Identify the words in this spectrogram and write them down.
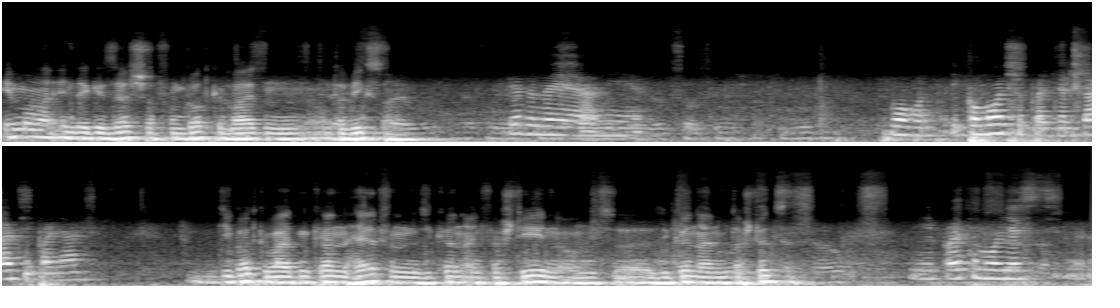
immer in der Gesellschaft von Gottgeweihten unterwegs sein. Преданные, они могут и помочь, и поддержать, и понять. Die Gottgeweihten können helfen, sie können einen verstehen und äh, sie können einen unterstützen. И поэтому есть э,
